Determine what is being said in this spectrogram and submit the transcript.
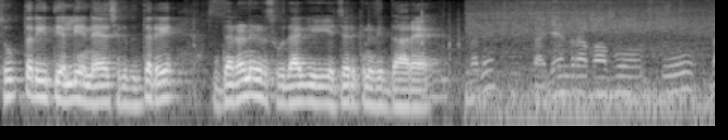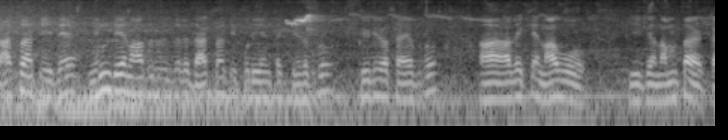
ಸೂಕ್ತ ರೀತಿಯಲ್ಲಿ ನ್ಯಾಯ ಸಿಗದಿದ್ದರೆ ಧರಣಿ ನಡೆಸುವುದಾಗಿ ಎಚ್ಚರಿಕೆ ನೀಡಿದ್ದಾರೆ. ರಾಜೇಂದ್ರ ಬಾಬು ದಾಖಲಾತಿ ಇದೆ. ನಿಮ್ದೇನಾದರೂ ಇದ್ದರೆ ದಾಖಲಾತಿ ಕೊಡಿ ಅಂತ ಕೇಳಿದ್ರು ಪಿ ಡಿ ಒ ಸಾಹೇಬರು. ಅದಕ್ಕೆ ನಾವು ಈಗ ನಮ್ಮ ತ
